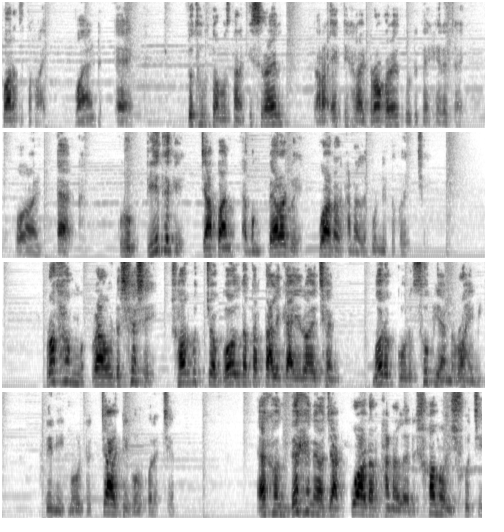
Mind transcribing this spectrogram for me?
পরাজিত হয়। পয়েন্ট এক। চতুর্থ অবস্থানে ইসরায়েল। তারা একটি খেলায় ড্র করে, দুটিতে হেরে যায়। পয়েন্ট এক। গ্রুপ ডি থেকে জাপান এবং প্যারাগুয়ে কোয়ার্টার ফাইনালে উন্নীত হয়েছে। প্রথম রাউন্ড শেষে সর্বোচ্চ গোলদাতার তালিকায় রয়েছেন মরক্কোর সুফিয়ান রহিমি। তিনি মোট চারটি গোল করেছেন। এখন দেখে নেওয়া যাক কোয়ার্টার ফাইনালের সময়সূচি।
